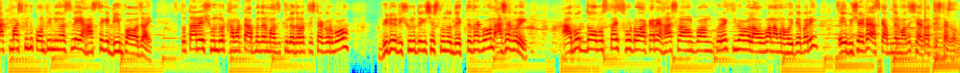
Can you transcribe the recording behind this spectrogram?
আট মাস কিন্তু কন্টিনিউয়াসলি এই হাঁস থেকে ডিম পাওয়া যায়। তো তার এই সুন্দর খামারটা আপনাদের মাঝে তুলে ধরার চেষ্টা করব। ভিডিওটি শুরু থেকে শেষ পর্যন্ত দেখতে থাকুন। আশা করি আবদ্ধ অবস্থায় ছোট আকারে হাঁস লালন পালন করে কীভাবে লাভবান আমরা হইতে পারি এই বিষয়টা আজকে আপনাদের মাঝে শেয়ার করার চেষ্টা করব।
